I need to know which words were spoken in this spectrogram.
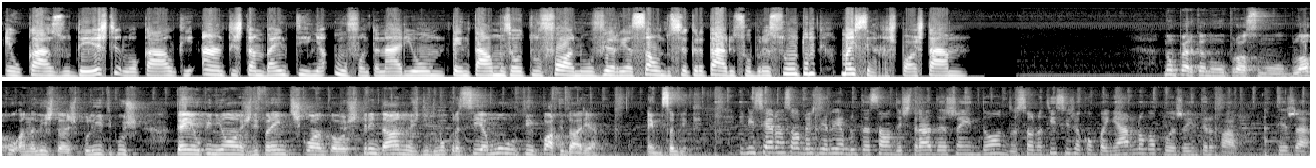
É o caso deste local que antes também tinha um fontanário. Tentamos ao telefone ouvir a reação do secretário sobre o assunto, mas sem resposta. Não perca no próximo bloco, analistas políticos têm opiniões diferentes quanto aos 30 anos de democracia multipartidária em Moçambique. Iniciaram as obras de reabilitação de estradas em Dondo. São notícias a acompanhar logo após o intervalo. Até já.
